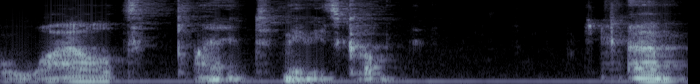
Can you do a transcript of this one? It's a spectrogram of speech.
Wild Planet, maybe it's called. Um,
